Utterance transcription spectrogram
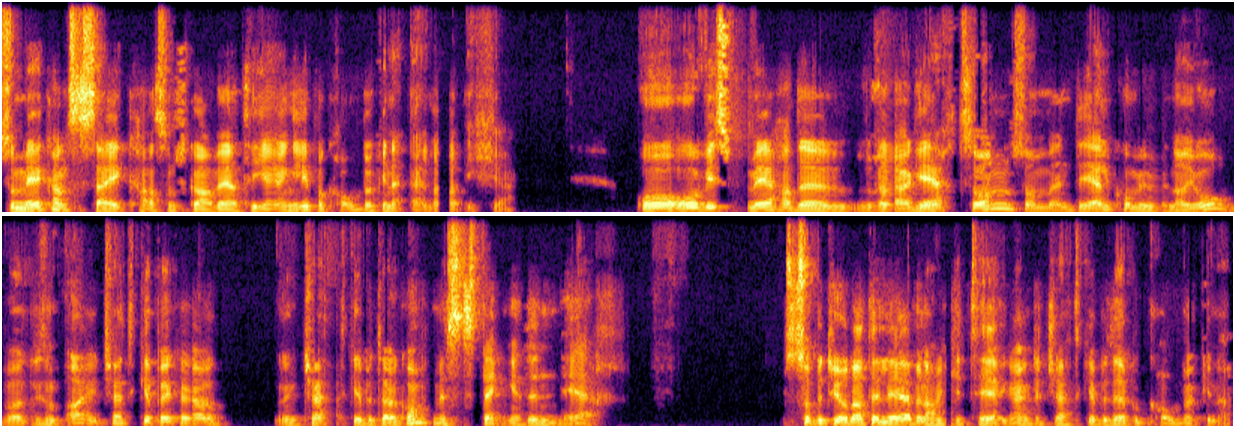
Så vi kan si hva som skal være tilgjengelig på Chromebookene eller ikke. Og, og, hvis vi hadde reagert sånn som en del kommuner gjorde, liksom, ChatGPT har kommet, vi stenger det ned. Så betyr det at elevene har ikke tilgang til ChatGPT på Chromebookene.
